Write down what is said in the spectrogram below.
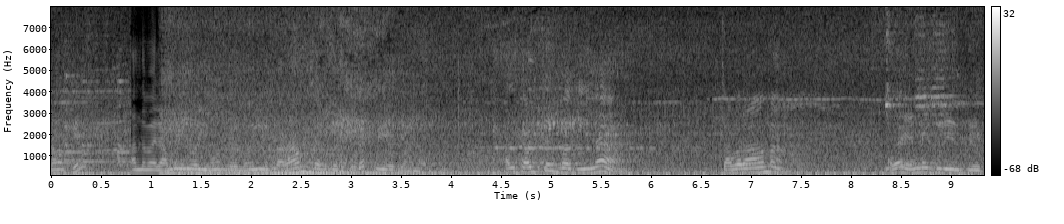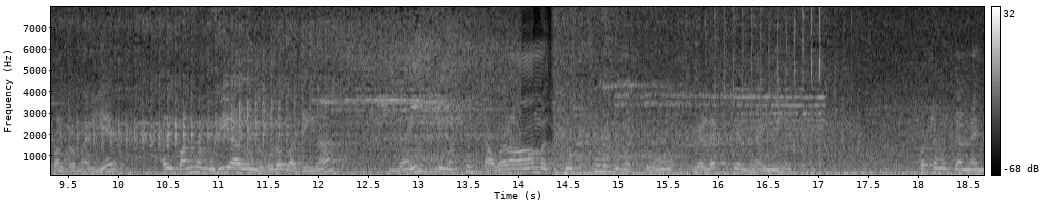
நமக்கு அந்த மாதிரி அம்மை நோய் போன்ற நோய் வராமல் தடுக்கிறது கூட பிரயோஜனமாக இருக்குது அதுக்கு அடுத்தது பார்த்தீங்கன்னா தவறாமல் அதாவது எண்ணெய் குளிர்க்கு பண்ணுற மாதிரியே அது பண்ண முடியாதவங்க கூட பார்த்திங்கன்னா நைட்டு மட்டும் தவறாமல் தொப்புளுக்கு மட்டும் விளக்கெண்ணெய் கொட்டமுத்தெண்ணெய்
